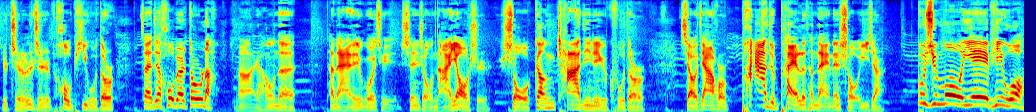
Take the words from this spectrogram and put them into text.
就指了指后屁股兜，在这后边兜呢啊。然后呢，他奶奶就过去伸手拿钥匙，手刚插进这个裤兜，小家伙啪就拍了他奶奶手一下，不许摸我爷爷屁股。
